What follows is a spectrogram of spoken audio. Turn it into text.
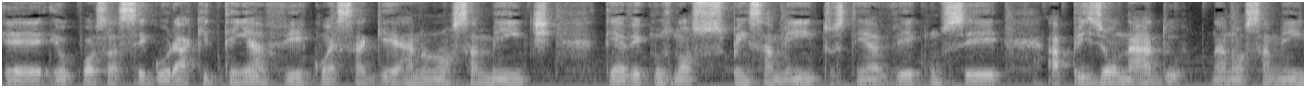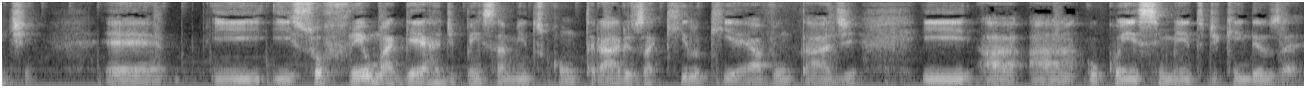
é, eu posso assegurar que tem a ver com essa guerra na nossa mente, tem a ver com os nossos pensamentos, tem a ver com ser aprisionado na nossa mente. É, e, e, sofrer uma guerra de pensamentos contrários àquilo que é a vontade e a, a, o conhecimento de quem Deus é.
